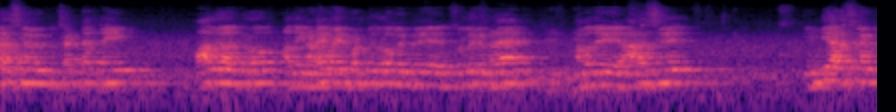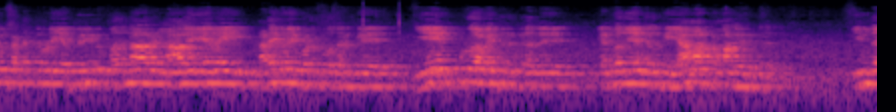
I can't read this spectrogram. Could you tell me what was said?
அரசியலமைப்பு சட்டத்தை பாதுகாக்கிறோம் அதை நடைமுறைப்படுத்துகிறோம் என்று சொல்லுகின்ற நமது அரசு இந்திய அரசியலமைப்பு சட்டத்தினுடைய பிரிவு பதினாறு நாலு ஏழை நடைமுறைப்படுத்துவதற்கு ஏன் குழு அமைத்திருக்கிறது என்பது எங்களுக்கு ஏமாற்றமாக இருக்கிறது. இந்த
